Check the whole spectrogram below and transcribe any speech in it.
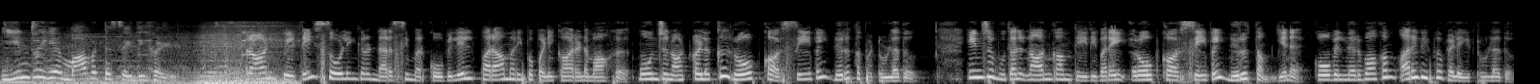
இன்றைய மாவட்ட செய்திகள். ராணிப்பேட்டை சோளிங்கர் நரசிம்மர் கோவிலில் பராமரிப்பு பணி காரணமாக மூன்று நாட்களுக்கு ரோப் கார் சேவை நிறுத்தப்பட்டுள்ளது. இன்று முதல் நான்காம் தேதி வரை ரோப் கார் சேவை நிறுத்தம் என கோவில் நிர்வாகம் அறிவிப்பு வெளியிட்டுள்ளது.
